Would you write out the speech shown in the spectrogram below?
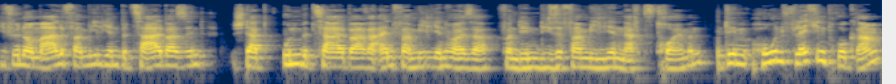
die für normale Familien bezahlbar sind, statt unbezahlbare Einfamilienhäuser, von denen diese Familien nachts träumen. Mit dem hohen Flächenprogramm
